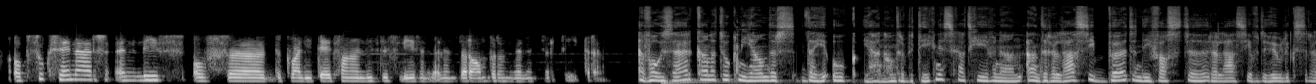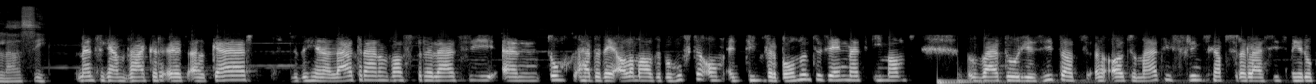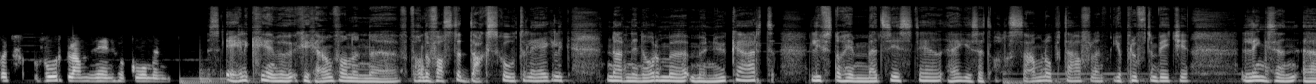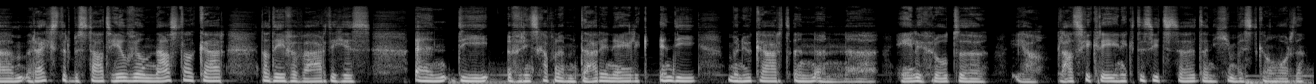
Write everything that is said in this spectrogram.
op zoek zijn naar een lief of uh, de kwaliteit van hun liefdesleven willen veranderen, willen verbeteren. En volgens haar kan het ook niet anders dat je ook ja, een andere betekenis gaat geven aan, aan de relatie buiten die vaste relatie of de huwelijksrelatie. Mensen gaan vaker uit elkaar. Ze beginnen later aan een vaste relatie en toch hebben wij allemaal de behoefte om intiem verbonden te zijn met iemand. Waardoor je ziet dat uh, automatisch vriendschapsrelaties meer op het voorplan zijn gekomen. Dus eigenlijk gegaan van, een, uh, van de vaste dagschotel eigenlijk naar een enorme menukaart, liefst nog in Metze-stijl. Je zet alles samen op tafel en je proeft een beetje links en um, rechts. Er bestaat heel veel naast elkaar dat evenwaardig is. En die vriendschappen hebben daarin eigenlijk in die menukaart een, een uh, hele grote ja, plaats gekregen. Het is iets uh, dat niet gemist kan worden.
